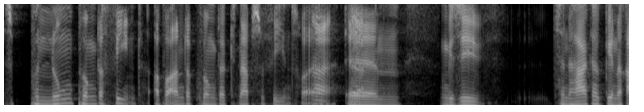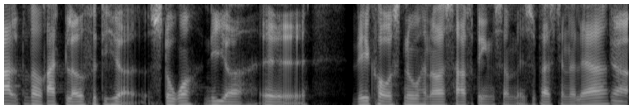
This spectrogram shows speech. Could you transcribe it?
Altså, på nogle punkter fint, og på andre punkter knap så fint, tror jeg. Nej, ja. øhm, man kan sige, Ten Hag har generelt været ret glad for de her store nier. Øh, Weghorst nu, han har også haft en som øh, Sebastian Allaire, Ja.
